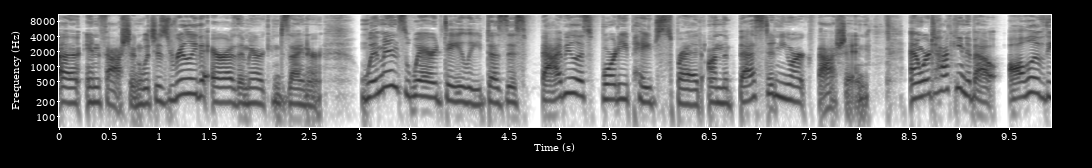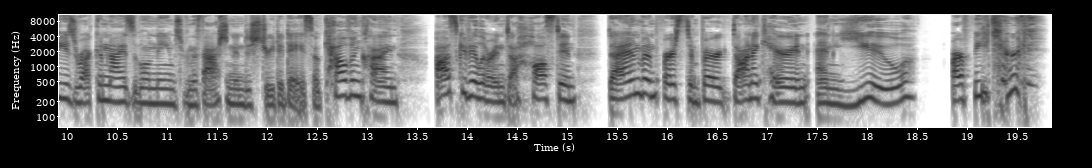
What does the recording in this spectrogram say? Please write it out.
uh, in fashion, which is really the era of the American designer. Women's Wear Daily does this fabulous 40 page spread on the best in New York fashion. And we're talking about all of these recognizable names from the fashion industry today. So Calvin Klein, Oscar de la Renta, Halston, Diane von Furstenberg, Donna Karan, and you are featured.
